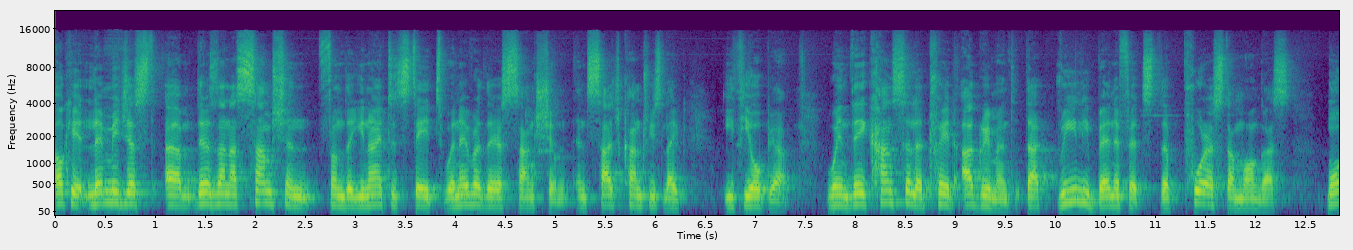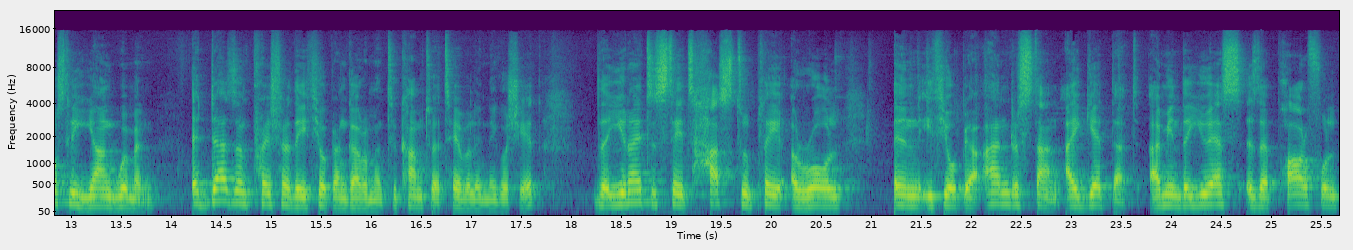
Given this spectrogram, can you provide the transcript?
okay, let me just. Um, there's an assumption from the United States whenever there's sanction in such countries like Ethiopia, when they cancel a trade agreement that really benefits the poorest among us, mostly young women, it doesn't pressure the Ethiopian government to come to a table and negotiate. The United States has to play a role in Ethiopia. I understand. I get that. I mean, the U.S. is a powerful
